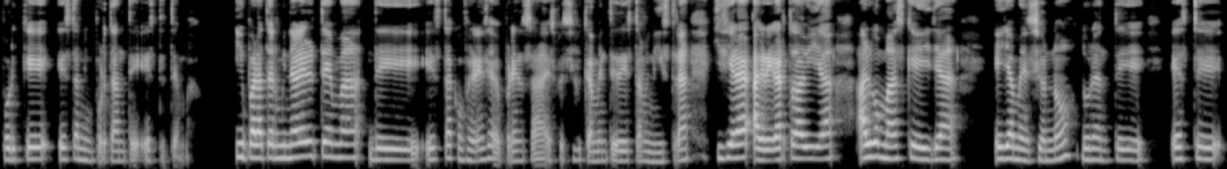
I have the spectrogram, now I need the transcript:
por qué es tan importante este tema. Y para terminar el tema de esta conferencia de prensa, específicamente de esta ministra, quisiera agregar todavía algo más que ella, ella mencionó durante este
